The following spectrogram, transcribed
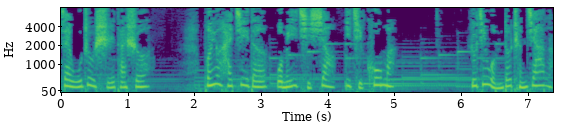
在无助时，他说：“朋友还记得我们一起笑、一起哭吗？如今我们都成家了，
